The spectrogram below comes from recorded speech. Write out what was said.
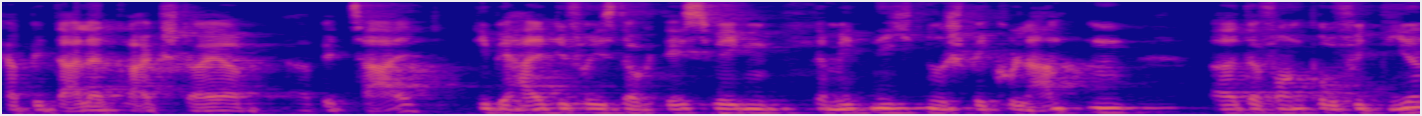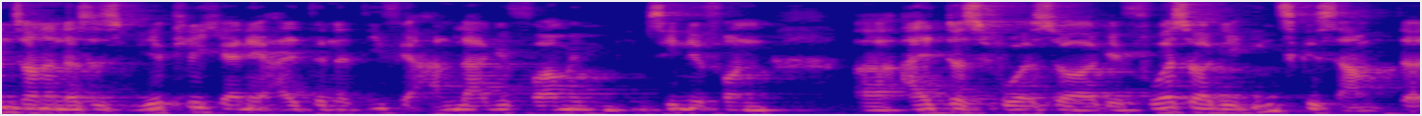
Kapitalertragssteuer bezahlt die Behaltefrist auch deswegen, damit nicht nur Spekulanten äh, davon profitieren, sondern dass es wirklich eine alternative Anlageform im, im Sinne von äh, Altersvorsorge, Vorsorge insgesamt äh,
